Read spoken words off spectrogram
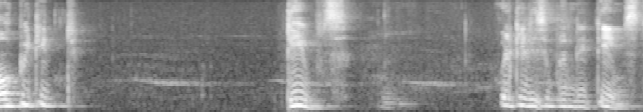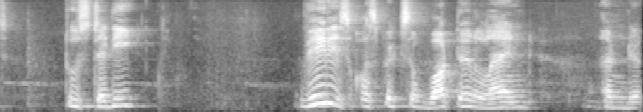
competent teams multidisciplinary teams to study various aspects of water, land, and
